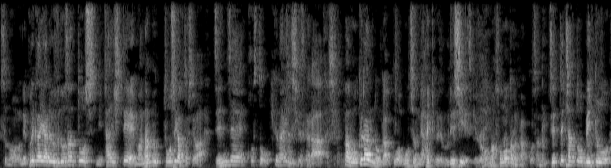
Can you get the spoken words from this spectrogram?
そのね、これからやる不動産投資に対して学ぶ投資額としては全然コスト大きくないんですから。まあ僕らの学校はもちろんね、入ってくれても嬉しいですけど、はいまあその他の学校さんでも絶対ちゃんと勉強、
